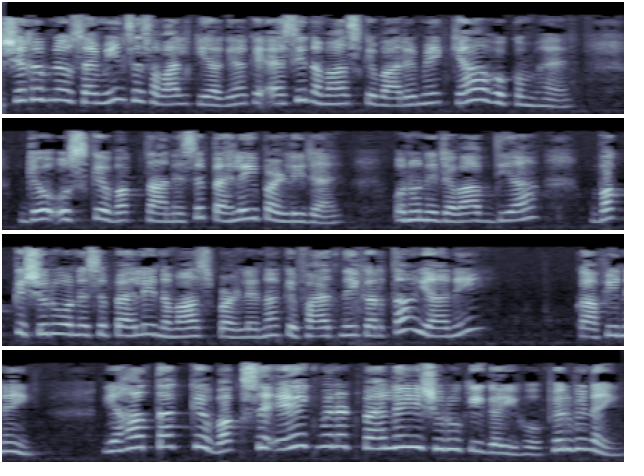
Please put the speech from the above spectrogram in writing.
شیخ ابن اسمین سے سوال کیا گیا کہ ایسی نماز کے بارے میں کیا حکم ہے جو اس کے وقت آنے سے پہلے ہی پڑھ لی جائے؟ انہوں نے جواب دیا، وقت کے شروع ہونے سے پہلے نماز پڑھ لینا کفایت نہیں کرتا یعنی کافی نہیں۔ یہاں تک کہ وقت سے ایک منٹ پہلے ہی شروع کی گئی ہو، پھر بھی نہیں۔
